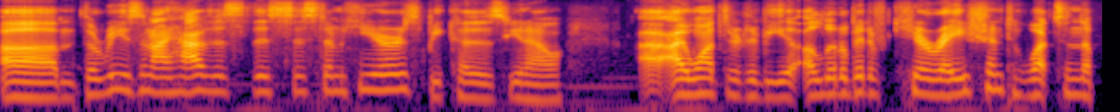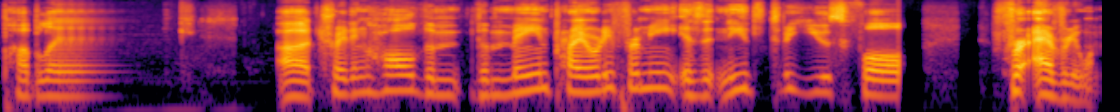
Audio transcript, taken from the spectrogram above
Um, the reason I have this this system here is because, you know, I want there to be a little bit of curation to what's in the public uh, trading hall. The, the main priority for me is it needs to be useful for everyone.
